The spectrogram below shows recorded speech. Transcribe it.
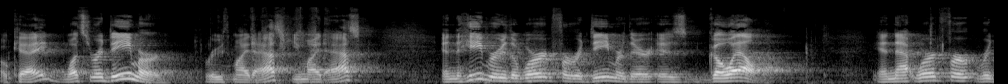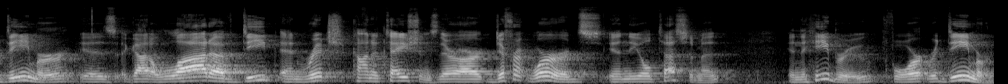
Okay, what's a redeemer? Ruth might ask. You might ask. In the Hebrew, the word for redeemer there is goel. And that word for redeemer is got a lot of deep and rich connotations. There are different words in the Old Testament in the Hebrew for redeemer.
